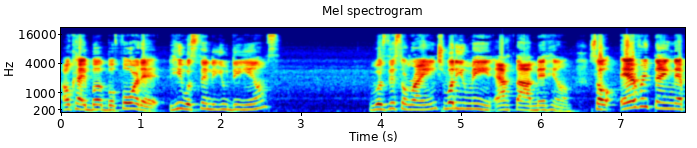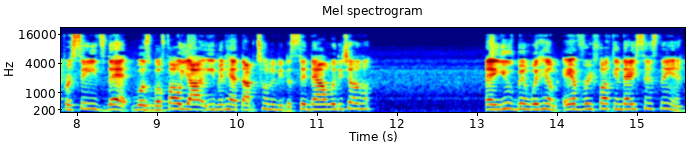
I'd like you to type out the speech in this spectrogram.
Okay, but before that, he was sending you DMs? Was this arranged? What do you mean after I met him? So everything that precedes that was before y'all even had the opportunity to sit down with each other? And you've been with him every fucking day since then?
